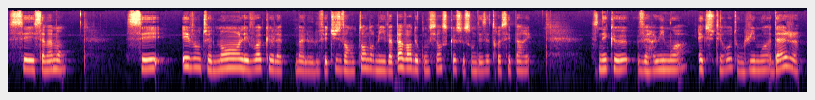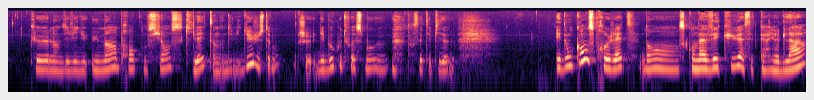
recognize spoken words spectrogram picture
c'est sa maman. C'est éventuellement les voix que bah, le, fœtus va entendre, mais il va pas avoir de conscience que ce sont des êtres séparés. Ce n'est que vers 8 mois ex-utéro, donc 8 mois d'âge, que l'individu humain prend conscience qu'il est un individu, justement. Je dis beaucoup de fois ce mot dans cet épisode. Et donc quand on se projette dans ce qu'on a vécu à cette période-là,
